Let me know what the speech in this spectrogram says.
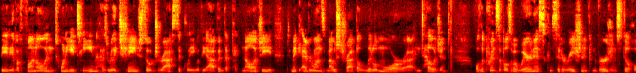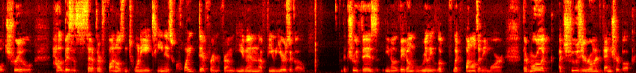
The idea of a funnel in 2018 has really changed so drastically with the advent of technology to make everyone's mousetrap a little more uh, intelligent. While the principles of awareness, consideration, and conversion still hold true, how businesses set up their funnels in 2018 is quite different from even a few years ago. The truth is, you know, they don't really look like funnels anymore. They're more like a choose your own adventure book.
